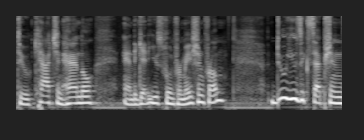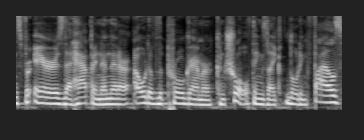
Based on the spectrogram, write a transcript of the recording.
to catch and handle and to get useful information from do use exceptions for errors that happen and that are out of the programmer control. Things like loading files,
